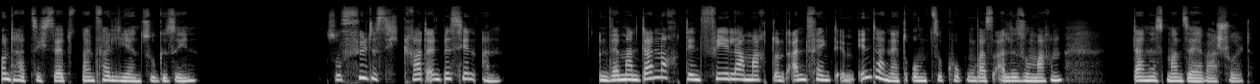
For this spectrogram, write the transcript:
und hat sich selbst beim Verlieren zugesehen. So fühlt es sich gerade ein bisschen an. Und wenn man dann noch den Fehler macht und anfängt im Internet rumzugucken, was alle so machen, dann ist man selber schuld.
